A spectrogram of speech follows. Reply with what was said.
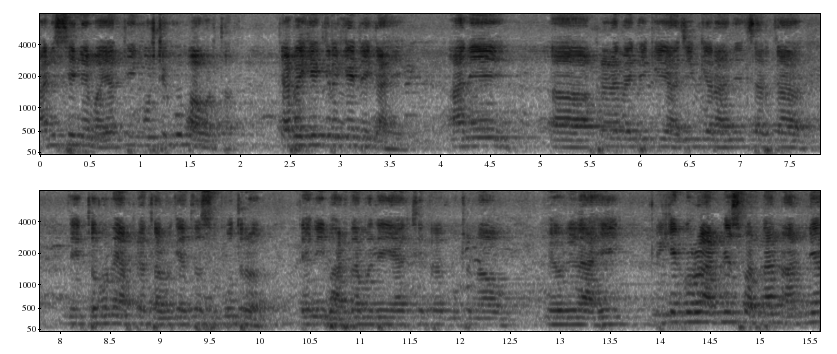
आणि सिनेमा या तीन गोष्टी खूप आवडतात. त्यापैकी क्रिकेट एक आहे. आणि आपल्याला माहिती आहे की अजिंक्य रहाणेसारखा जे तरुण आहे आपल्या तालुक्याचा सुपुत्र त्यांनी भारतामध्ये या क्षेत्रात मोठं नाव मिळवलेलं आहे. क्रिकेटबरोबर अन्य स्पर्धा अन्य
